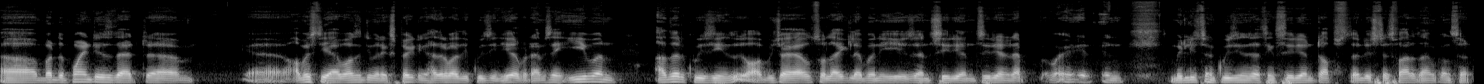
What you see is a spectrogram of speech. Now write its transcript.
Uh, but the point is that um, uh, obviously I wasn't even expecting Hyderabadi cuisine here, but I'm saying even other cuisines, uh, which I also like, Lebanese and Syrian. Syrian uh, in Middle Eastern cuisines, I think Syrian tops the list as far as I'm concerned.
